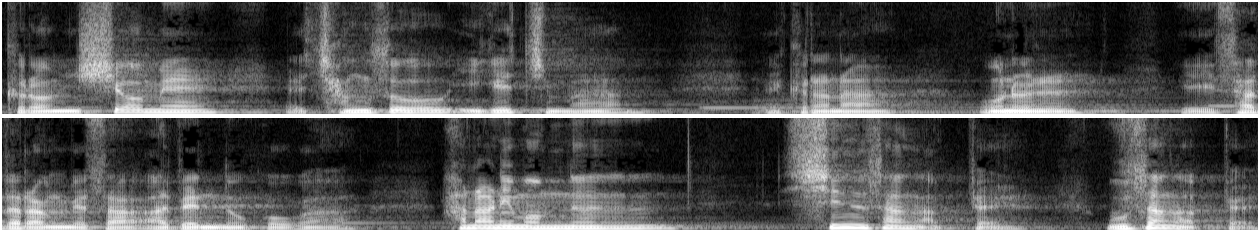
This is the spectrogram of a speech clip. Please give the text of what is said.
그런 시험의 장소이겠지만 그러나 오늘 이 사드랑 메사 아벤누고가 하나님 없는 신상 앞에 우상 앞에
